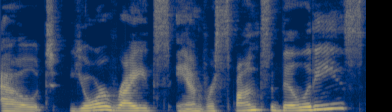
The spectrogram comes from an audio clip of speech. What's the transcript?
out your rights and responsibilities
